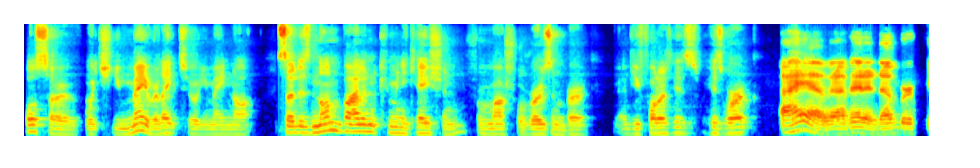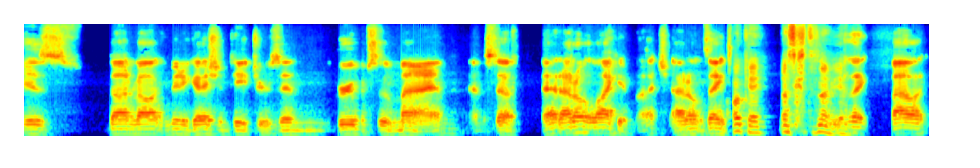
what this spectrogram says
also, which you may relate to or you may not. So there's nonviolent communication from Marshall Rosenberg. Have you followed his his work? I have, and I've had a number of his nonviolent communication teachers in groups of mine and stuff. That I don't like it much. I don't think. Okay, that's good to know. Yeah. I think violent.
